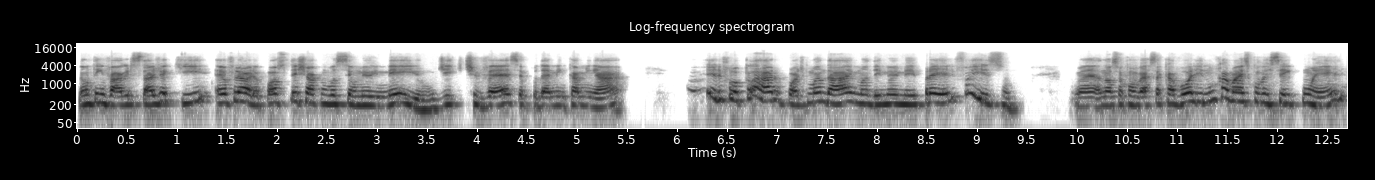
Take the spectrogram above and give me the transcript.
Não tem vaga de estágio aqui. Aí eu falei: olha, eu posso deixar com você o meu e-mail? O dia que tiver, se puder me encaminhar. Ele falou: claro, pode mandar. E mandei meu e-mail para ele. Foi isso. É, a nossa conversa acabou ali. Nunca mais conversei com ele.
